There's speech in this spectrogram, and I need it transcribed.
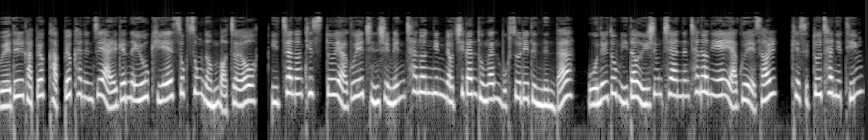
왜들 갑벽 갑벽하는지 알겠네요. 귀에 쏙쏙 너무 멋져요. 이찬원 캐스도 야구의 진심인 찬원님 몇 시간 동안 목소리 듣는다. 오늘도 믿어 의심치 않는 찬원이의 야구 해설 캐스도 찬이팅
